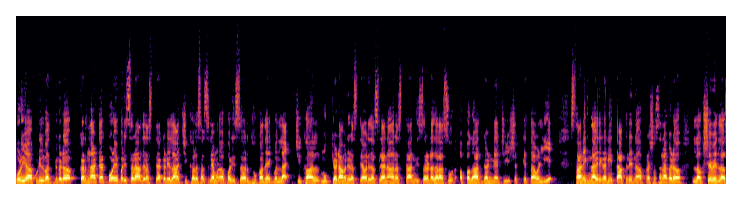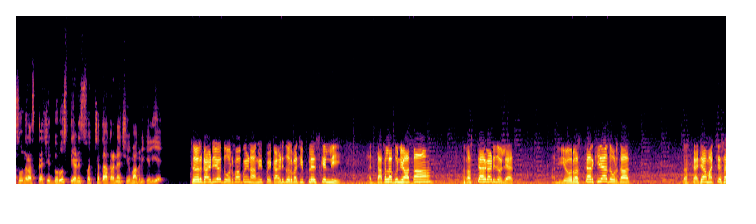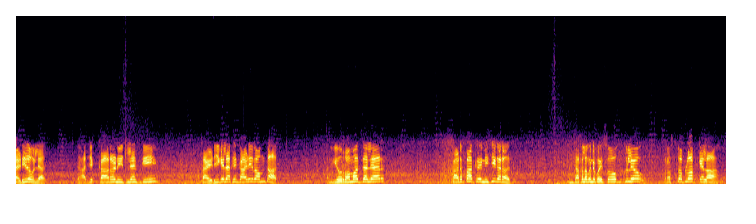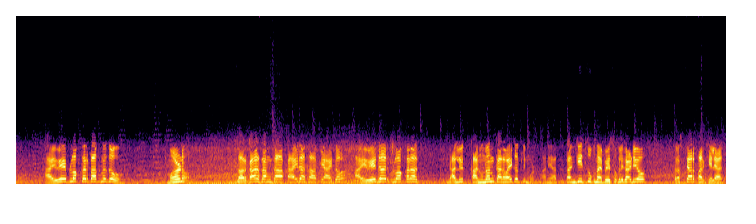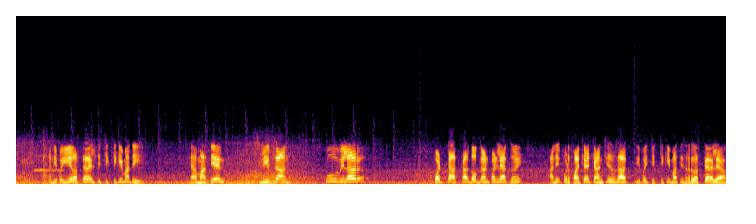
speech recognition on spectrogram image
वळूया पुढील बातमीकडं. कर्नाटक पोळे परिसरात रस्त्याकडेला चिखल साचल्यामुळे परिसर धोकादायक बनलाय. चिखल मुख्य डांबरी रस्त्यावर येत असल्यानं रस्ता निसरडा झाला असून अपघात घडण्याची शक्यता वाढली आहे स्थानिक नागरिकांनी तातडीनं प्रशासनाकडे लक्ष वेधलं असून रस्त्याची दुरुस्ती आणि स्वच्छता करण्याची मागणी केली आहे तर गाडयो दवरपा पण हांगा गाडी दवरपाची प्लेस केल्ली आनी ताका लागून ह्यो आतां रस्त्यार गाडी दवरल्यात आनी ह्यो रस्त्यार कित्याक दवरतात रस्त्याच्या मातशे सायडी दवरल्यात हाजें कारण इतलेंच की सायडी गेल्यार खंय गाडी रोमतात. आनी ह्यो रोमत जाल्यार काडपाक ट्रेनीची गरज. आनी ताका लागून पळय सगल्यो रस्तो ब्लॉक केला. हायवे ब्लॉक करपाक नजो. म्हण सरकार सांगता कायदो आसा की आयदो हायवे जर ब्लॉक करत जाल्यार कानुनान कारवाय करतली म्हूण. आनी आतां तांची चूक ना पळय सगल्यो गाडयो रस्त्यार पार्क केल्यात. आनी पळय ही रस्त्यार आयली ती चिकचिकी माती. ह्या मातयेन स्लीप जावन टू व्हिलर पडटात काल दोग जाण पडल्यात खंय. आनी पडपाचे चान्सीस आसात ही पळय चिकचिकी माती सगळे रस्त्यार आल्या.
